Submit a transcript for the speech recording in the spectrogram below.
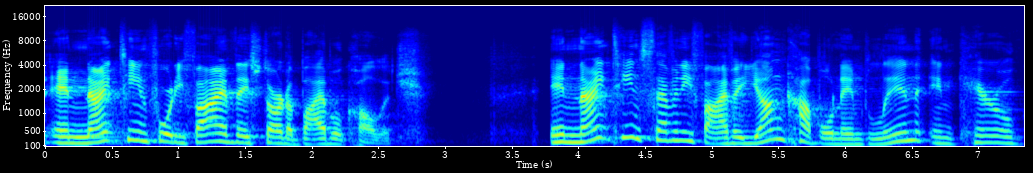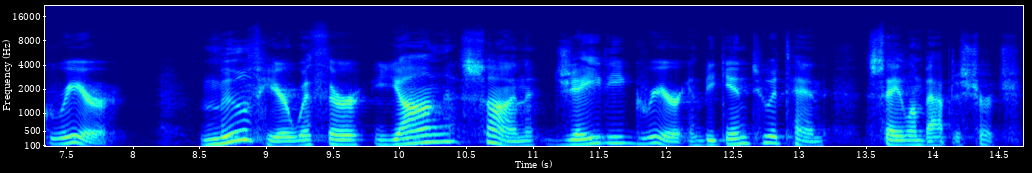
in 1945, they start a Bible college. In 1975, a young couple named Lynn and Carol Greear move here with their young son, J.D. Greear, and begin to attend Salem Baptist Church,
